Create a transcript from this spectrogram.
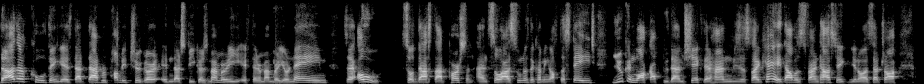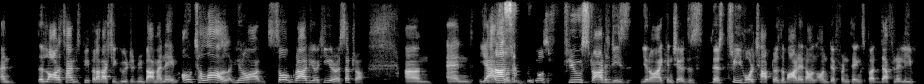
the other cool thing is that that will probably trigger in that speaker's memory if they remember your name. Say oh so that's that person. And so as soon as they're coming off the stage, you can walk up to them, shake their hand, and be just like, hey, that was fantastic, you know, etc. And a lot of times people have actually greeted me by my name. Oh, Talal, you know, I'm so glad you're here, etc. Um, and yeah, awesome. so those few strategies, you know, I can share this. There's three whole chapters about it on, on different things, but definitely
